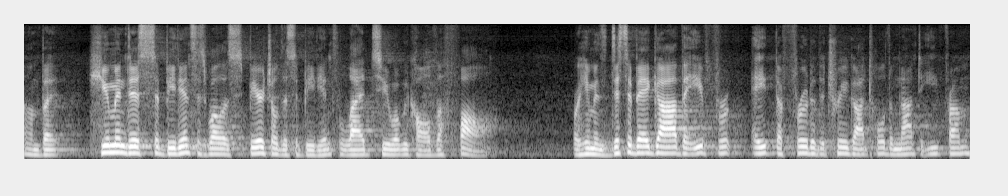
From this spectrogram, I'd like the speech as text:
um, but human disobedience as well as spiritual disobedience led to what we call the fall, where humans disobeyed God, they ate, fr- ate the fruit of the tree God told them not to eat from,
